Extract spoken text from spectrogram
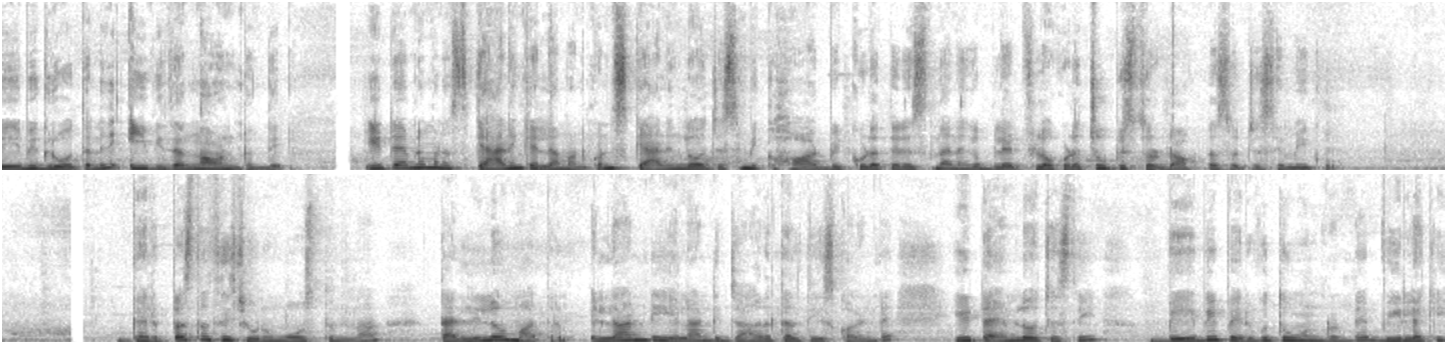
బేబీ గ్రోత్ అనేది ఈ విధంగా ఉంటుంది. ఈ టైంలో మనం స్కానింగ్కి వెళ్ళామనుకోండి స్కానింగ్లో వచ్చేసి మీకు హార్ట్ బీట్ కూడా తెలుస్తుంది అలాగే బ్లడ్ ఫ్లో కూడా చూపిస్తారు డాక్టర్స్ వచ్చేసి మీకు. గర్భస్థ శిశువును మోస్తున్న తల్లిలో మాత్రం ఎలాంటి ఎలాంటి జాగ్రత్తలు తీసుకోవాలంటే ఈ టైంలో వచ్చేసి బేబీ పెరుగుతూ ఉంటుంటే వీళ్ళకి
